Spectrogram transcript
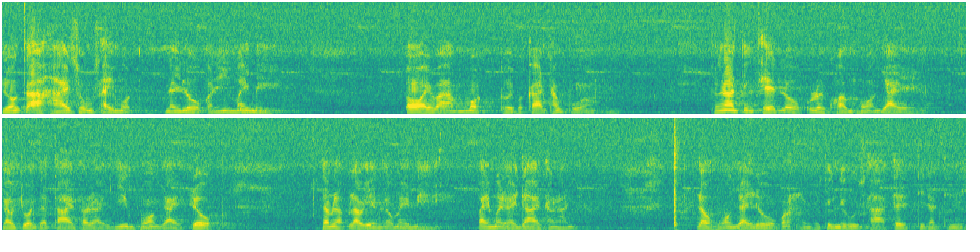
หลวงตาหายสงสัยหมดในโลกอันนี้ไม่มี ปล่อยวางหมดโดยประการทั้งปวงทั้งนั้นจึงเทศโลกด้วยความห่วงใย เราจวนจะตายเท่าไหร่ยิ่งห่วงใยโลกสำหรับเราเองเราไม่มีไปเมื่อไรได้ทั้งนั้น เราห่วงใยโลกจึงได้อุตสาเทศที่นั่นที่นี่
